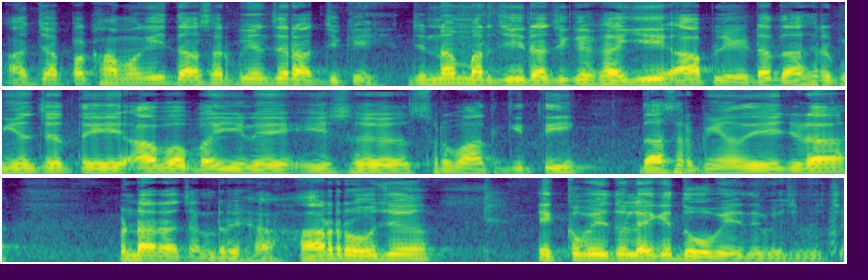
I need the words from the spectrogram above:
ਅੱਜ ਆਪਾਂ ਖਾਵਾਂਗੇ 10 ਰੁਪਈਆਂ 'ਚ ਰੱਜ ਕੇ, ਜਿੰਨਾ ਮਰਜ਼ੀ ਰੱਜ ਕੇ ਖਾਈਏ। ਆਹ ਪਲੇਟ ਆ 10 ਰੁਪਈਆਂ 'ਚ ਤੇ ਆਹ ਬਾਬਾ ਜੀ ਨੇ ਇਸ ਸ਼ੁਰੂਆਤ ਕੀਤੀ 10 ਰੁਪਈਆਂ ਦੇ ਜਿਹੜਾ ਭੰਡਾਰਾ ਚੱਲ ਰਿਹਾ। ਹਰ ਰੋਜ਼ 1 ਵਜੇ ਤੋਂ ਲੈ ਕੇ 2 ਵਜੇ ਦੇ ਵਿੱਚ ਵਿੱਚ।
